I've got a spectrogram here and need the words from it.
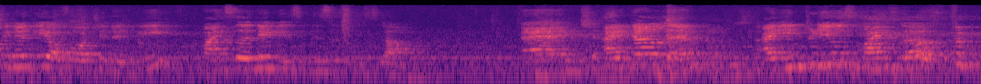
Fortunately or fortunately, my surname is Mrs. Islam. And I tell them, I introduce myself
